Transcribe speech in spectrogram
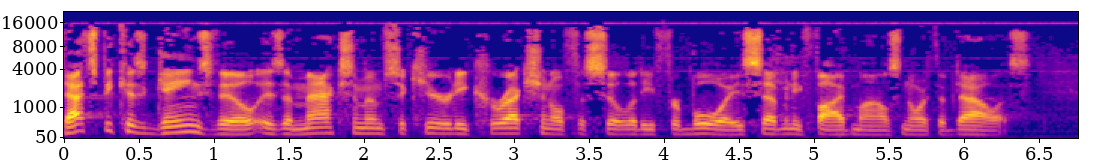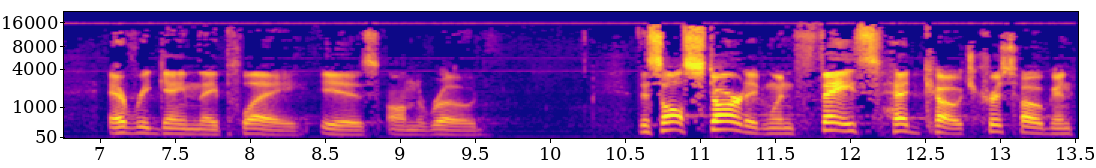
That's because Gainesville is a maximum security correctional facility for boys 75 miles north of Dallas every game they play is on the road. This all started when Faith's head coach, Kris Hogan,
